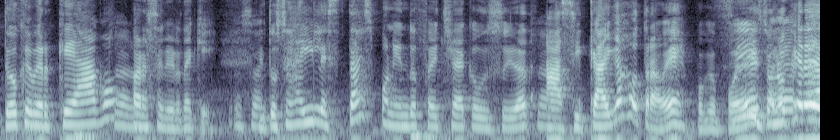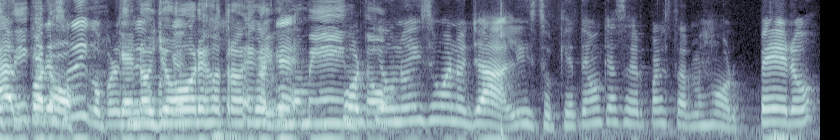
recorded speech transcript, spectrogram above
Tengo que ver qué hago Claro. para salir de aquí. Exacto. Entonces ahí le estás poniendo fecha de caducidad, Claro. así caigas otra vez, porque pues Sí, eso no eh, quiere ah, decir por que, eso no, digo, por que no porque- llores otra vez en algún momento. Porque uno dice, bueno, ya, listo, ¿qué tengo que hacer para estar mejor? Pero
